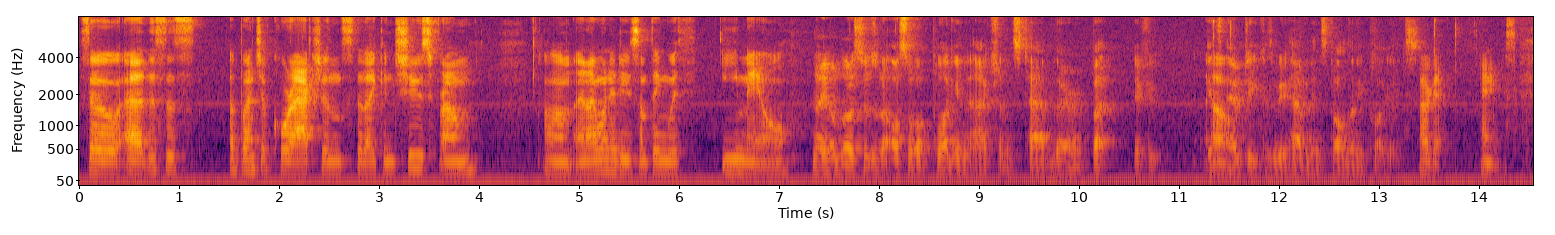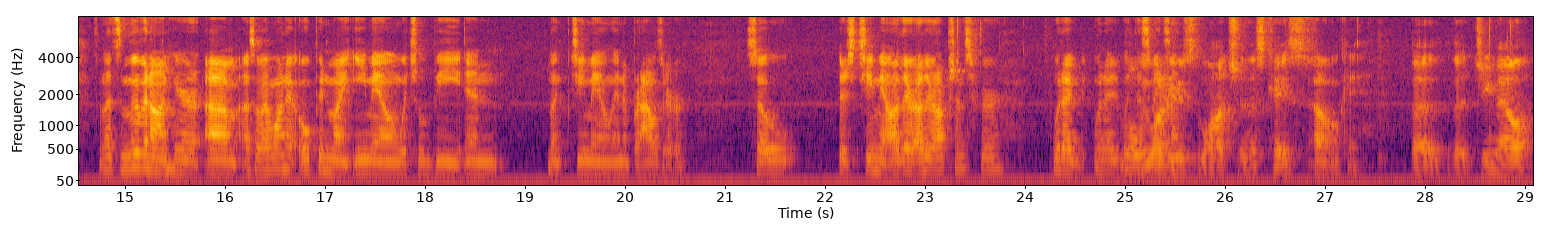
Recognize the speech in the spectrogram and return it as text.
so uh, this is a bunch of core actions that I can choose from, um, and I want to do something with email. Now you'll notice there's also a plugin actions tab there, but if you, it's Oh. empty because we haven't installed any plugins. Okay. Anyways, so let's moving on here. Um, so I want to open my email, which will be in like Gmail in a browser. So there's Gmail. Are there other options for? Would I? Would I? Would Well, this we make want to use launch in this case. Oh, okay. Uh, the Gmail,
